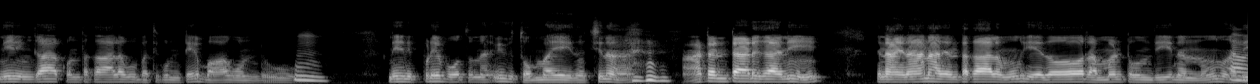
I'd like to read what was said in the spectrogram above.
నేను ఇంకా కొంతకాలము బతికుంటే బాగుండు. నేను ఇప్పుడే పోతున్నాను మీకు తొంభై ఐదు వచ్చిన మాట అంటాడు కానీ నాయన నాది ఎంతకాలము ఏదో రమ్మంటుంది నన్ను అది.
